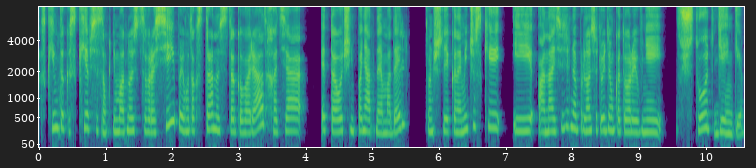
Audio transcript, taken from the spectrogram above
с каким-то скепсисом к нему относится в России, по нему так странно всегда говорят, хотя это очень понятная модель, в том числе экономически, и она действительно приносит людям, которые в ней существуют, деньги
